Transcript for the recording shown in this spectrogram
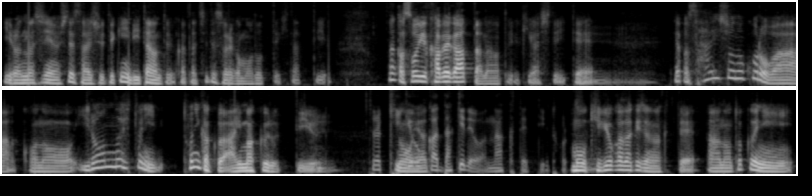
いろんな支援をして最終的にリターンという形でそれが戻ってきたっていう。なんかそういう壁があったなという気がしていて、やっぱ最初の頃はこのいろんな人にとにかく会いまくるっていう、うんそれは起業家だけではなくてっていうところですね。もう起業家だけじゃなくてあの特に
